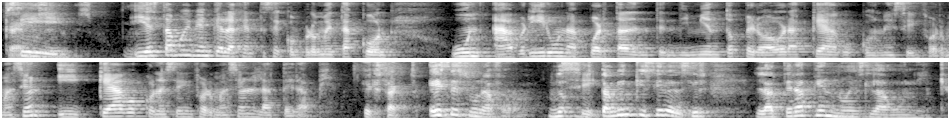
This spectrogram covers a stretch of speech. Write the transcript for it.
Caemos en lo Sí, mismo. y está muy bien que la gente se comprometa con un abrir una puerta de entendimiento, pero ahora, ¿qué hago con esa información? ¿Y qué hago con esa información en la terapia? Exacto. Esa es una forma. No, Sí. También quisiera decir, la terapia no es la única.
